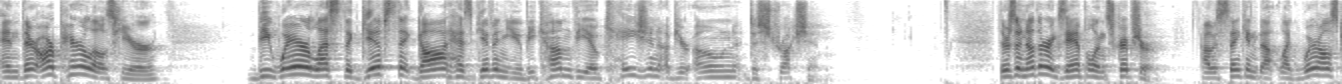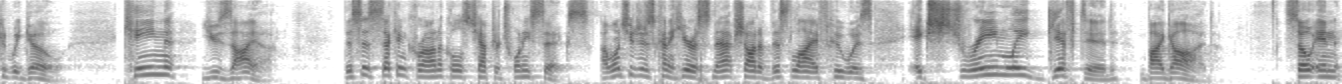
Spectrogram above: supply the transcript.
and there are parallels here, beware lest the gifts that God has given you become the occasion of your own destruction. There's another example in Scripture. I was thinking about, like, where else could we go? King Uzziah. This is Second Chronicles chapter 26. I want you to just kind of hear a snapshot of this life who was extremely gifted by God. So in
